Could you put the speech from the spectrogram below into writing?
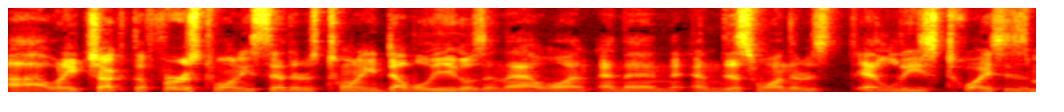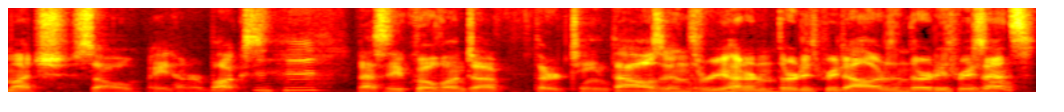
uh, when he chucked the first one, he said there was twenty double eagles in that one, and then and this one there was at least twice as much, so eight hundred bucks. That's the equivalent of thirteen thousand three hundred thirty-three dollars and thirty-three cents.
